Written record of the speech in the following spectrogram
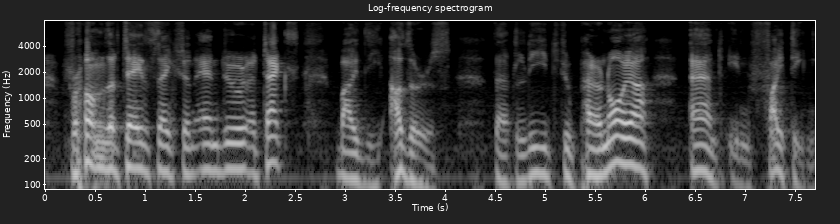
from the tail section endure attacks by the others that lead to paranoia and infighting.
